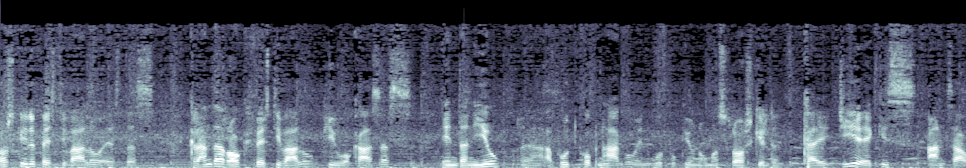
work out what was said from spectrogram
Roskilde Festivalo estas granda rock festivalo kiu okazas en Danio eh, apud Kopenhago en urbo kiu nomas Roskilde. Kaj ĝi ekis antaŭ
